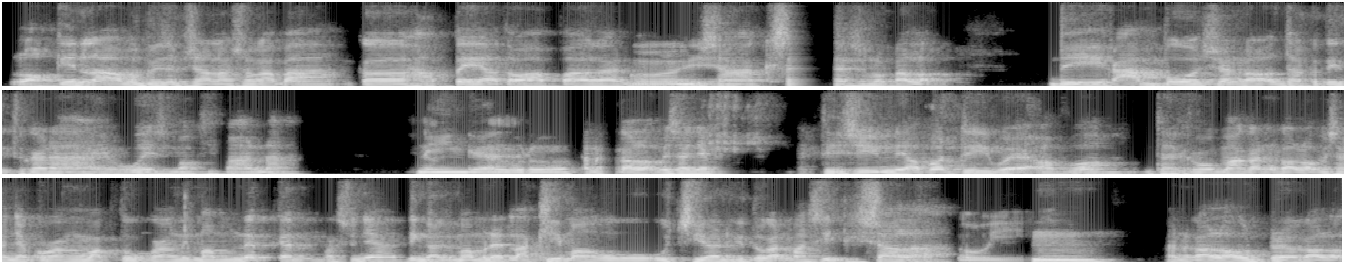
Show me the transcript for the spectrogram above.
login lah, apa bisa bisa langsung apa ke HP atau apa kan, Oh, iya. bisa akses lo. Kalau di kampus kan kalau udah ketiduran, ah ya wes mau gimana? Meninggal bro Kan kalau misalnya di sini apa di WA apa dari rumah kan kalau misalnya kurang waktu kurang lima menit kan, maksudnya tinggal lima menit lagi mau ujian gitu kan masih bisa lah. Oh iya. hmm. Kan kalau udah kalau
